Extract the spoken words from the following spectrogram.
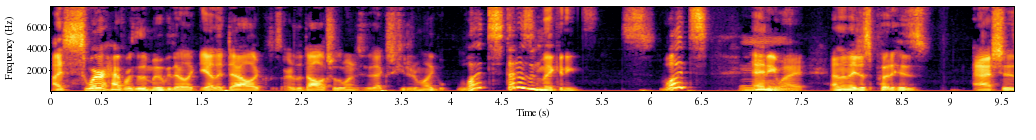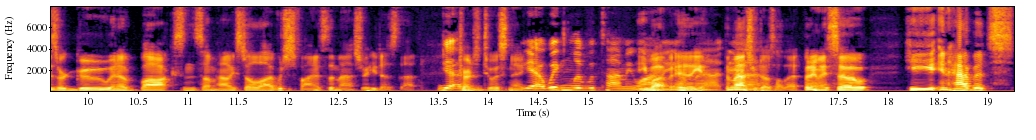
I swear halfway through the movie they're like, yeah, the Daleks or the Daleks are the ones who executed him. I'm like, what? That doesn't make any. What? Mm. Anyway, and then they just put his ashes or goo in a box, and somehow he's still alive, which is fine. It's the master; he does that. Yeah. Turns into a snake. Yeah, we can live with timey He- wimey. well, on yeah, yeah, the yeah. master does all that. But anyway, so he inhabits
